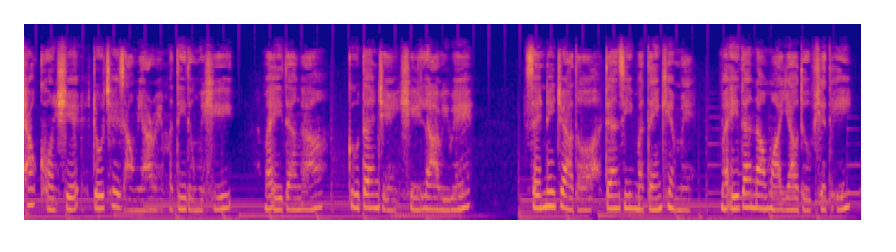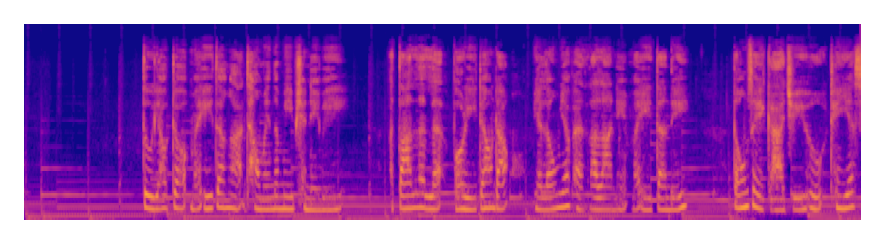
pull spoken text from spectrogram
6ခွန်ရှိတိုးချဲဆောင်များတွင်မတည်သူမရှိမတ်အီတန်က ကူတန်းချိန်ရှည်လာပြီပဲဆယ်နှစ်ကြာတော့တန်းစီမသိမ်းခင်မင်းမအေးတန်းနောက်မှရောက်သူဖြစ်သည်သူရောက်တော့မအေးတန်းကထောင်မင်းသမီးဖြစ်နေပြီအသားလက်လက်ဘော်ရီတောင်းတောင်းမျက်လုံးမျက်ဖန်လှလှနဲ့မအေးတန်းသည်30ကာကြီးဟုထင်ရက်စ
